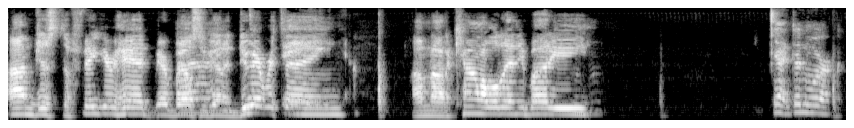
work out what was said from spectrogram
I'm just the figurehead. Everybody else is going to do everything. I'm not accountable to anybody. Mhm. Yeah, it doesn't work.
